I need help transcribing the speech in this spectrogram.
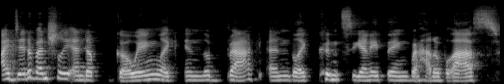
I did eventually end up going like in the back and like couldn't see anything but had a blast.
